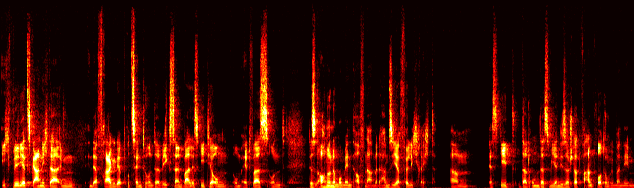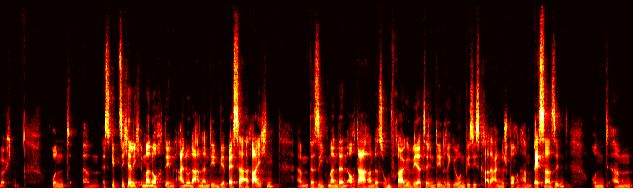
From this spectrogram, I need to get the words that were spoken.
ich will jetzt gar nicht da im in der Frage der Prozente unterwegs sein, weil es geht ja um, um etwas und das ist auch nur eine Momentaufnahme, da haben Sie ja völlig recht. Ähm, es geht darum, dass wir in dieser Stadt Verantwortung übernehmen möchten. Und ähm, es gibt sicherlich immer noch den einen oder anderen, den wir besser erreichen. Ähm, das sieht man dann auch daran, dass Umfragewerte in den Regionen, wie Sie es gerade angesprochen haben, besser sind. Und ähm,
